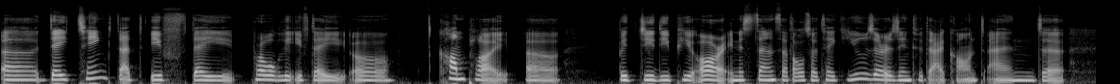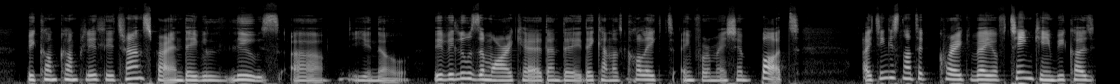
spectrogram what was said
Uh, they think that if they probably if they uh, comply with GDPR in a sense that also take users into the account and become completely transparent, they will lose, you know, they will lose the market and they, they cannot collect information. But I think it's not a correct way of thinking because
